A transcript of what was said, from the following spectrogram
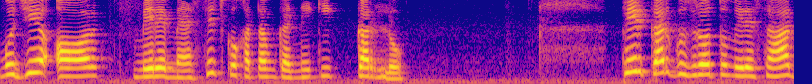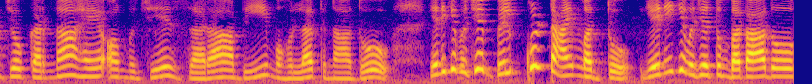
مجھے اور میرے میسج کو ختم کرنے کی کر لو۔ پھر کر گزرو تو میرے ساتھ جو کرنا ہے اور مجھے ذرا بھی مہلت نہ دو۔ یعنی کہ مجھے بالکل ٹائم مت دو۔ یہ نہیں کہ مجھے تم بتا دو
